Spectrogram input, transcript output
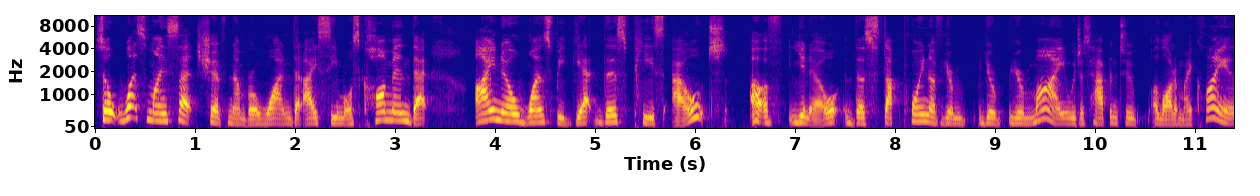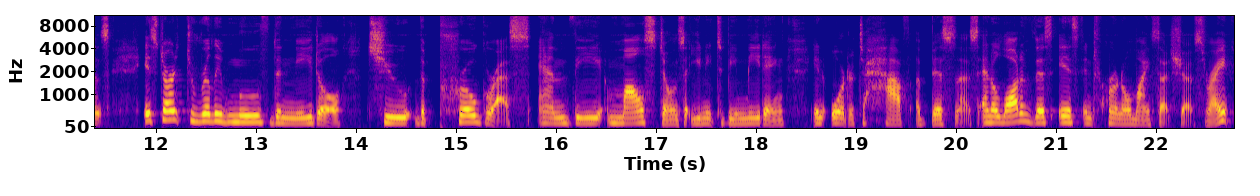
So what's mindset shift number one that I see most common that I know once we get this piece out, of you know the stuck point of your your your mind which has happened to a lot of my clients it starts to really move the needle to the progress and the milestones that you need to be meeting in order to have a business and a lot of this is internal mindset shifts right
